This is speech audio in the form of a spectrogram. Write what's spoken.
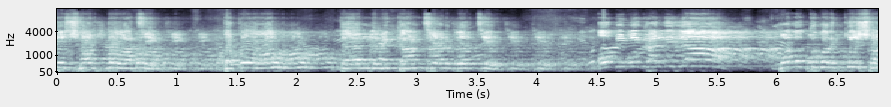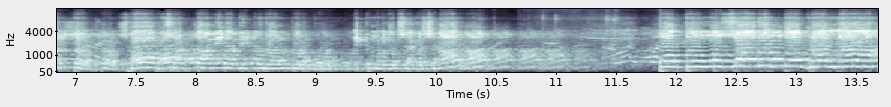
তিনটে শর্ত আছে, তখন দয়াল নবী কাঁদছে করছে ও বিবি খাদিজা, বলো তোমার কি শর্ত? সব শর্ত আমি নবী পূরণ করব। একটু মনোযোগ সঙ্গে শোনাও। প্রথম শর্ত হলো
